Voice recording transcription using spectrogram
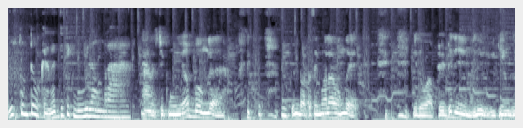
చూస్తుంటే ఒక ఎనర్జెటిక్ మూవీలా ఉందిరా. ఆనస్టిక్ మూవీగా బొంగ. దొట్ట సినిమాలా ఉంది. ఇది అప్డేట్ ఇది మళ్ళీ వెయిటింగ్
